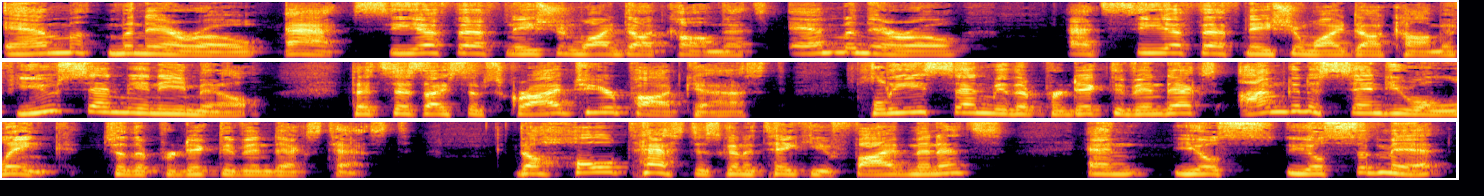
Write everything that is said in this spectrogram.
mmanero at cffnationwide.com. That's mmanero at cffnationwide.com. If you send me an email that says I subscribe to your podcast, please send me the predictive index. I'm going to send you a link to the predictive index test. The whole test is going to take you five minutes and you'll, you'll submit.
